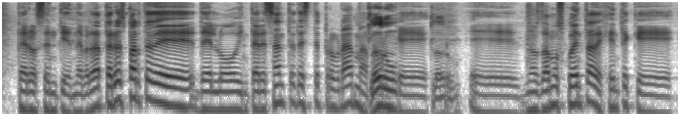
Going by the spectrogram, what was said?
pero se entiende, ¿verdad? Pero es parte de, lo interesante de este programa, porque eh, nos damos cuenta de gente que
